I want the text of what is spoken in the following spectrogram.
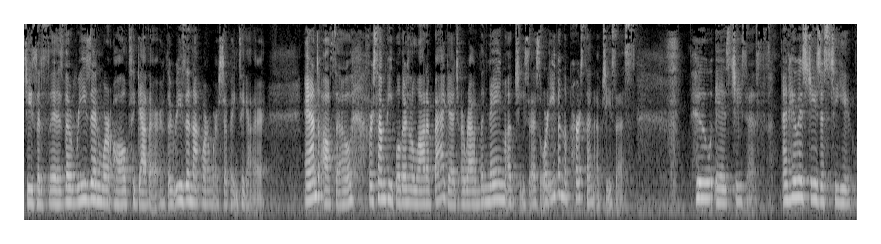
Jesus is the reason we're all together, the reason that we're worshiping together. And also, for some people, there's a lot of baggage around the name of Jesus or even the person of Jesus. Who is Jesus? And who is Jesus to you?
